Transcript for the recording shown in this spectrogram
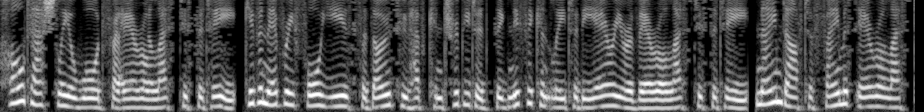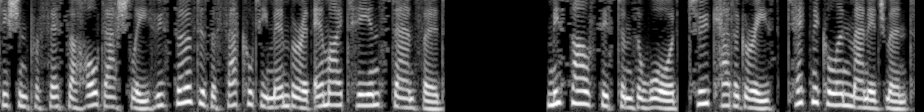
Holt-Ashley Award for Aeroelasticity, given every four years for those who have contributed significantly to the area of aeroelasticity, named after famous aeroelastician Professor Holt-Ashley who served as a faculty member at MIT and Stanford. Missile Systems Award, two categories, technical and management.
